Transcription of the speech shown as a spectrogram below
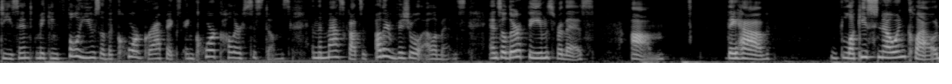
decent, making full use of the core graphics and core color systems, and the mascots and other visual elements. And so their themes for this, um, they have Lucky Snow and Cloud,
